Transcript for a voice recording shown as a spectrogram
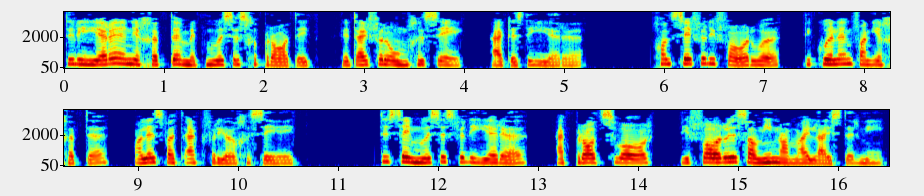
Toe die Heere in Egypte met Mooses gepraat het, het hy vir hom gesê, Ek is die Heere. Gaan sê vir die Faroe, die koning van Egypte, alles wat ik voor jou gesê het. Toe sê Mooses vir die Heere, Ek praat zwaar, die Faroe zal niet naar mij luister nie.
